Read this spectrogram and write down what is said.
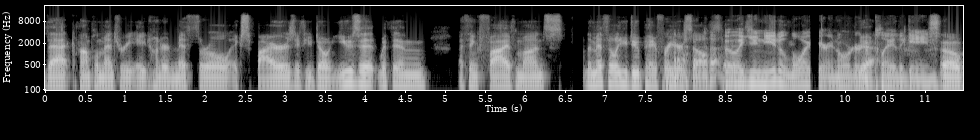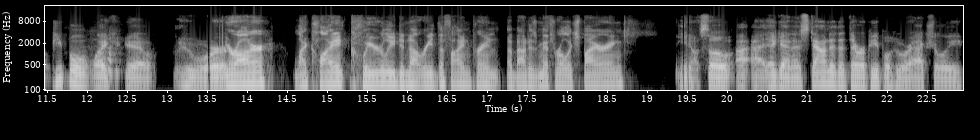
that complimentary 800 mithril expires if you don't use it within i think five months the mithril you do pay for yourself So like you need a lawyer in order Yeah. to play the game. so people like you know who were Your Honor, my client clearly did not read the fine print about his mithril expiring. you know so I, I again astounded that there were people who were actually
